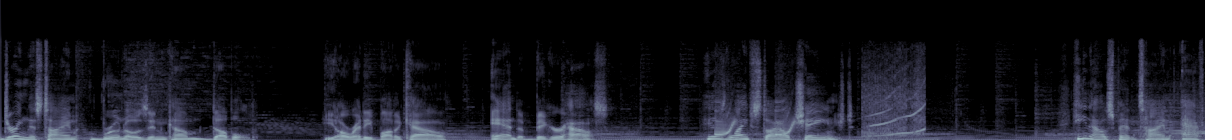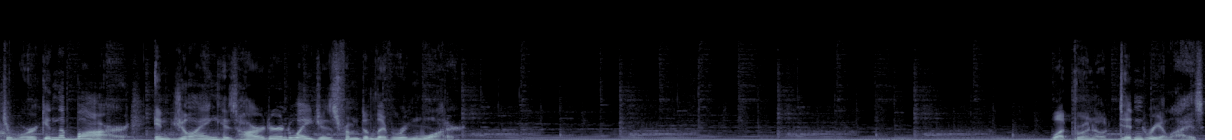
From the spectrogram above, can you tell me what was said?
During this time, Bruno's income doubled. He already bought a cow and a bigger house. His lifestyle changed. He now spent time after work in the bar, enjoying his hard earned wages from delivering water. What Bruno didn't realize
